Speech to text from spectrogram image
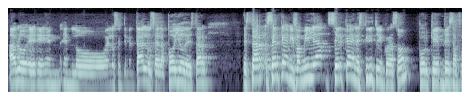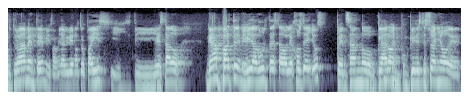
hablo eh, en, en, lo, en lo sentimental, o sea, el apoyo de estar estar cerca de mi familia, cerca en espíritu y en corazón, porque desafortunadamente mi familia vive en otro país y, he estado, gran parte de mi vida adulta he estado lejos de ellos, pensando, claro, en cumplir este sueño de,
